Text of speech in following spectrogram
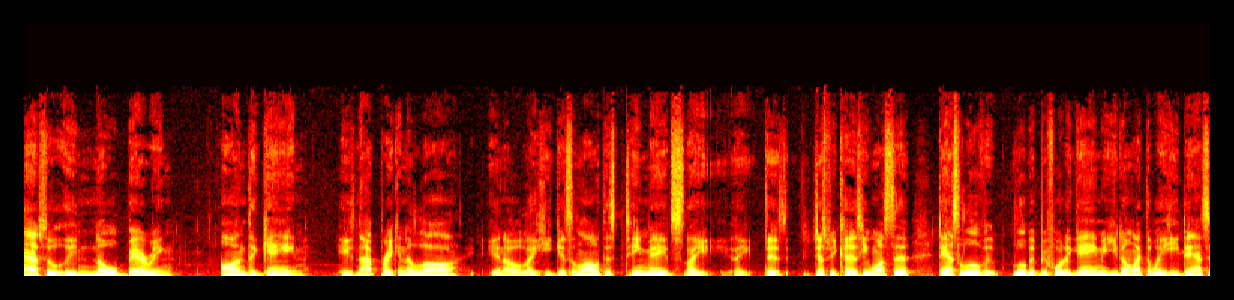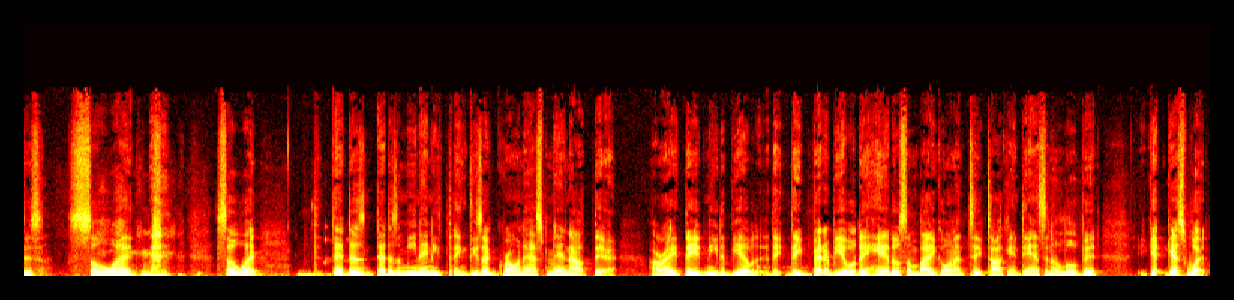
absolutely no bearing on the game. He's not breaking the law. You know, like he gets along with his teammates. Like, like there's just because he wants to dance a little bit, little bit before the game, and you don't like the way he dances. So what? so what? That doesn't that doesn't mean anything. These are grown ass men out there. All right, they need to be able. To, they, they better be able to handle somebody going on TikTok and dancing a little bit. Guess what?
